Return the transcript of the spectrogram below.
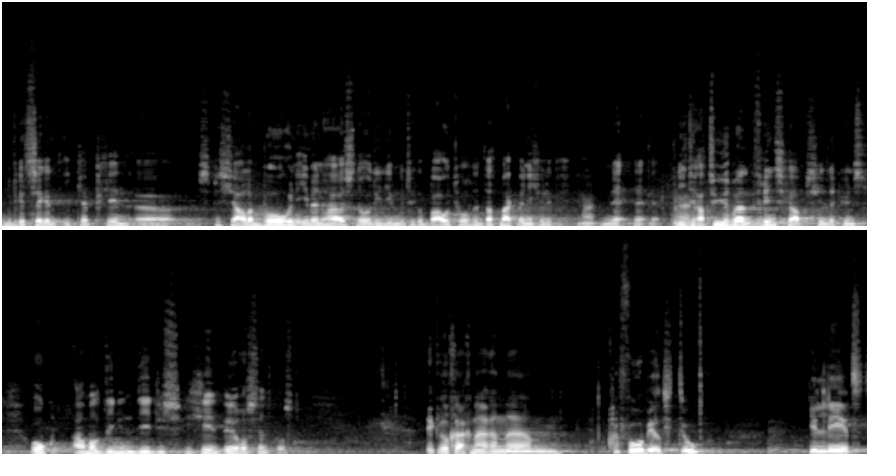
hoe moet ik het zeggen, ik heb geen eh, speciale bogen in mijn huis nodig die moeten gebouwd worden. Dat maakt me niet gelukkig. Nee. Nee, nee, nee. Literatuur wel, vriendschap, schilderkunst. Ook allemaal dingen die dus geen eurocent kosten. Ik wil graag naar een, ehm, een voorbeeldje toe. Je leert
